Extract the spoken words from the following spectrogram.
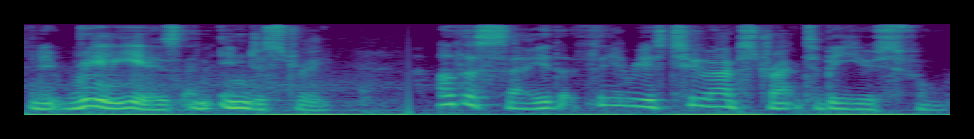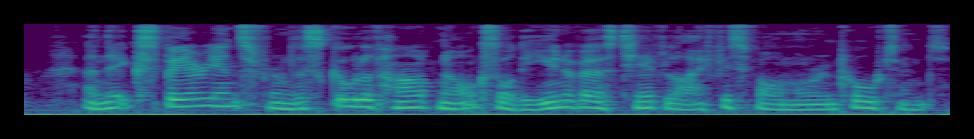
and it really is an industry. Others say that theory is too abstract to be useful and the experience from the School of Hard Knocks or the University of Life is far more important.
